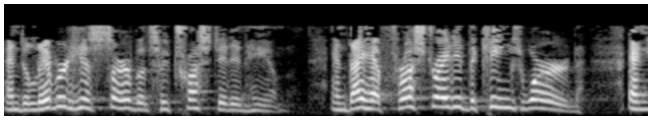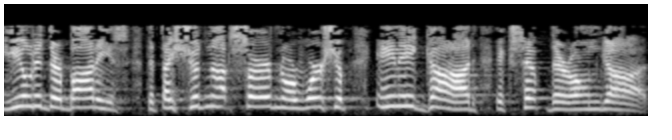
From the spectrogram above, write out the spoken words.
and delivered his servants who trusted in him. And they have frustrated the king's word and yielded their bodies that they should not serve nor worship any God except their own God.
